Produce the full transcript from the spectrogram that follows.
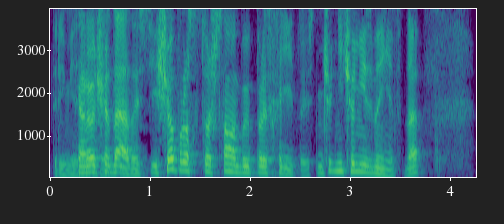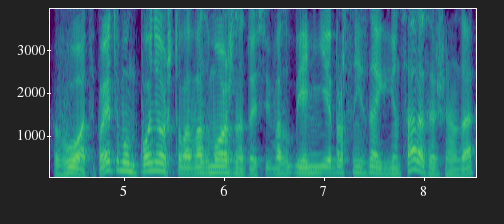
три месяца. Короче, да, то есть еще просто то же самое будет происходить. То есть ничего, ничего не изменится, да. Вот, поэтому он понял, что возможно, то есть я, не, я просто не знаю Гюнцара совершенно, да,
